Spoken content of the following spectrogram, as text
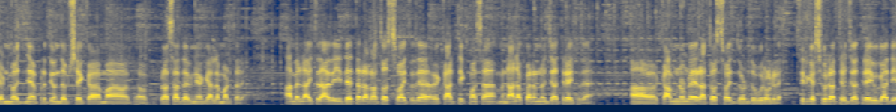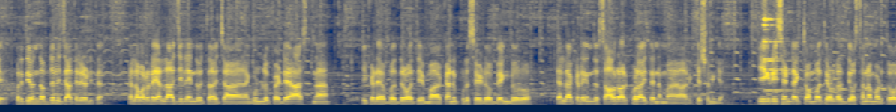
ಹೆಣ್ಮಜ್ಞೆ, ಪ್ರತಿಯೊಂದು ಅಭಿಷೇಕ, ಮಾ, ಪ್ರಸಾದ ವಿನಿಯೋಗ ಎಲ್ಲ ಮಾಡ್ತಾರೆ. ಆಮೇಲೆ ಆಯ್ತದೆ ಅದು ಇದೇ ಥರ ರಥೋತ್ಸವ ಆಯ್ತದೆ. ಕಾರ್ತಿಕ ಮಾಸ ನಾಲ್ಕು ಜಾತ್ರೆ ಆಯ್ತದೆ. ಆ, ಕಾಮನೂಣೆ ರಥೋತ್ಸವ ಆಯ್ತು ದೊಡ್ಡದು ಊರೊಳಗಡೆ. ತಿರ್ಗಾ ಶಿವರಾತ್ರಿ ಜಾತ್ರೆ ಯುಗಾದಿ ಪ್ರತಿಯೊಂದು ಹಬ್ಬದಲ್ಲಿ ಜಾತ್ರೆ ನಡೀತಾರೆ ಎಲ್ಲ ಹೊರಗಡೆ ಎಲ್ಲ ಜಿಲ್ಲೆಯಿಂದ ಚ ಗುಂಡ್ಲುಪೇಟೆ ಹಾಸನ ಈ ಕಡೆ ಭದ್ರಾವತಿ ಮ ಕನಕಪುರ ಸೈಡು ಬೆಂಗಳೂರು ಎಲ್ಲ ಕಡೆಯಿಂದ ಸಾವಿರಾರು ಕೂಡ ಐತೆ ನಮ್ಮ ಅರ್ಕೇಶ್ವನಿಗೆ ಈಗ ರೀಸೆಂಟಾಗಿ ತೊಂಬತ್ತೇಳರ ದೇವಸ್ಥಾನ ಮಾಡ್ತು.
